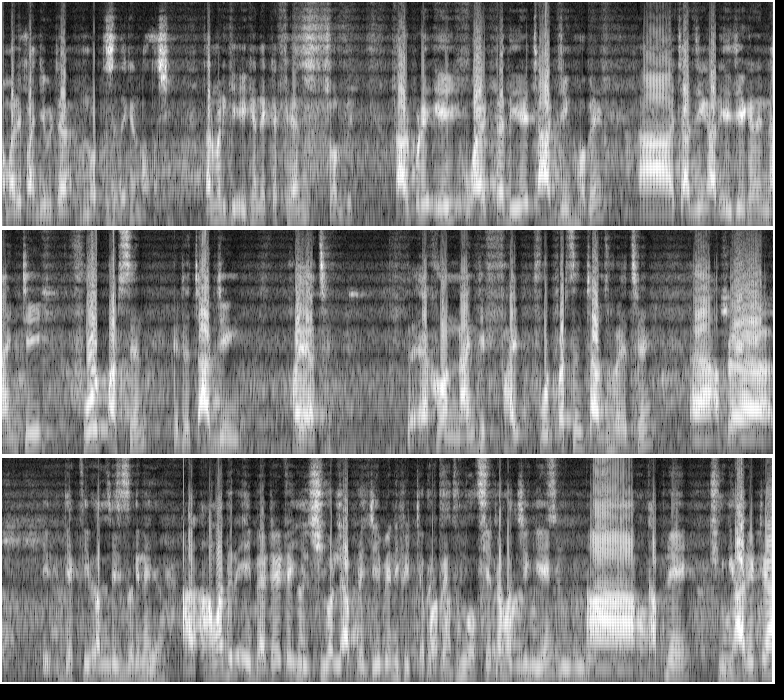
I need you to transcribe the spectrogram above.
আমার এই পাঞ্জাবিটা নড়তেছে, দেখেন বাতাসে। তার মানে কি, এখানে একটা ফ্যান চলবে। তারপরে এই ওয়ারটা দিয়ে চার্জিং হবে। চার্জিং আর এই যে এখানে নাইনটি ফোর পার্সেন্ট এটা চার্জিং হয়ে আছে। তো এখন ninety five four percent charge হয়েছে আপনারা দেখতেই পাচ্ছেন স্ক্রিনে আর আমাদের এই ব্যাটারিটা ইউজ করলে আপনি যে বেনিফিটটা পাবেন সেটা হচ্ছে গিয়ে আপনি গাড়িটা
